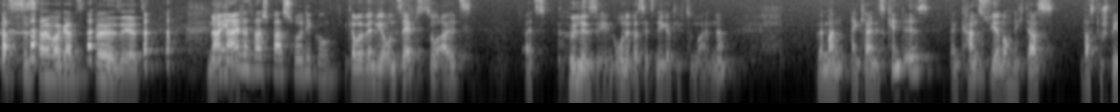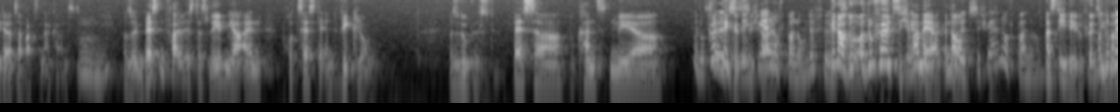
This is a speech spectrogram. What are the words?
Das ist einfach ganz böse jetzt. Nein, Nein, das war Spaß, Entschuldigung. ich glaube, wenn wir uns selbst so als, als Hülle sehen, ohne das jetzt negativ zu meinen, ne? wenn man ein kleines Kind ist, dann kannst du ja noch nicht das, was du später als Erwachsener kannst. Also im besten Fall ist das Leben ja ein Prozess der Entwicklung. Also du wirst besser, du kannst mehr. Ja, du Du füllst dich dich wie ein halt. Luftballon, der füllt Genau, du, und du füllst dich immer mehr, genau. Du füllst dich wie ein Luftballon. Das ist die Idee, du füllst Und dich du immer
